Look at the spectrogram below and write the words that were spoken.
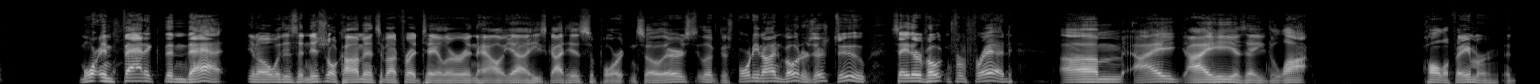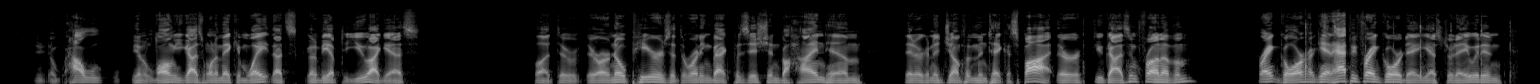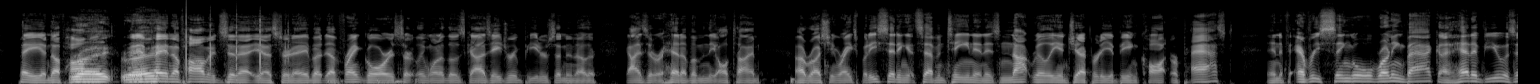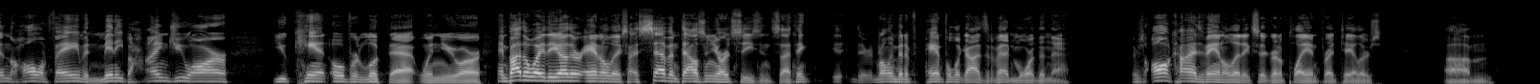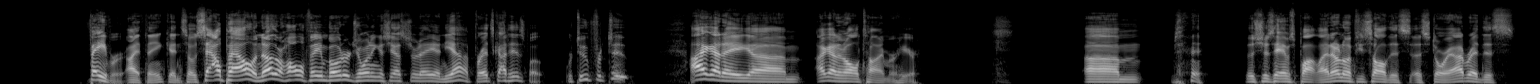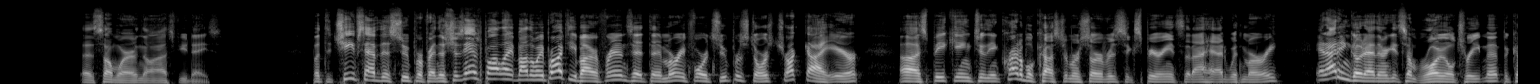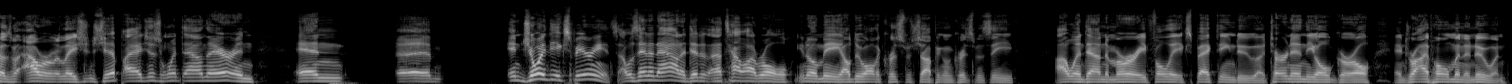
more emphatic than that. You know, with his initial comments about Fred Taylor and how yeah he's got his support. And so there's look, there's 49 voters. There's two say they're voting for Fred. Um, I I he is a lock Hall of Famer. How you know long you guys want to make him wait? That's going to be up to you, I guess but there there are no peers at the running back position behind him that are going to jump him and take a spot. There are a few guys in front of him. Frank Gore again. Happy Frank Gore Day yesterday. We didn't pay enough homage. Right, we didn't pay enough homage to that yesterday. But uh, Frank Gore is certainly one of those guys. Adrian Peterson and other guys that are ahead of him in the all-time uh, rushing ranks. But he's sitting at 17 and is not really in jeopardy of being caught or passed. And if every single running back ahead of you is in the Hall of Fame and many behind you are, you can't overlook that when you are. And by the way, the other analytics, I seven thousand yard seasons. I think there have only been a handful of guys that have had more than that. There's all kinds of analytics that are going to play in Fred Taylor's um, favor, I think. And so Sal Pal, another Hall of Fame voter, joining us yesterday, and yeah, Fred's got his vote. We're two for two. I got a, um, I got an all timer here. Um, the Shazam spotlight. I don't know if you saw this uh, story. I read this uh, somewhere in the last few days. But the Chiefs have this super fan. The Shazam Spotlight, by the way, brought to you by our friends at the Murray Ford Superstores. Truck guy here, uh, speaking to the incredible customer service experience that I had with Murray. And I didn't go down there and get some royal treatment because of our relationship. I just went down there and and uh, enjoyed the experience. I was in and out. I did it. That's how I roll. You know me. I'll do all the Christmas shopping on Christmas Eve. I went down to Murray fully expecting to uh, turn in the old girl and drive home in a new one.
